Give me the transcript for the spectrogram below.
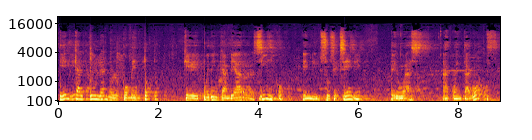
Él calcula, nos lo comentó, que pueden cambiar cinco en su sexenio, pero vas a cuentagotas.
